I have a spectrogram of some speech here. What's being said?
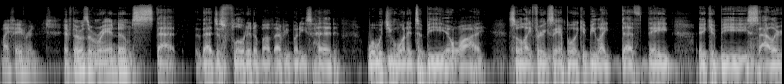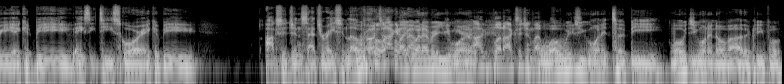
My favorite. If there was a random stat that just floated above everybody's head, what would you want it to be and why? So, like for example, it could be like death date, it could be salary, it could be ACT score, it could be oxygen saturation level, I'm talking like about whatever you give me your want. ox- blood oxygen levels. What would you want it to be? What would you want to know about other people?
